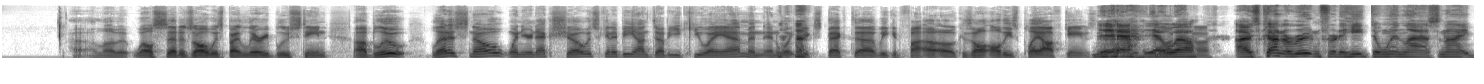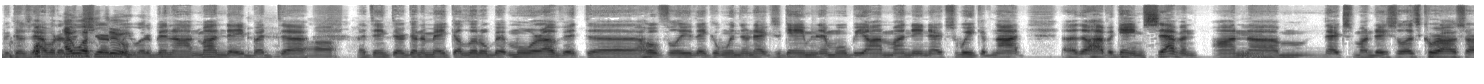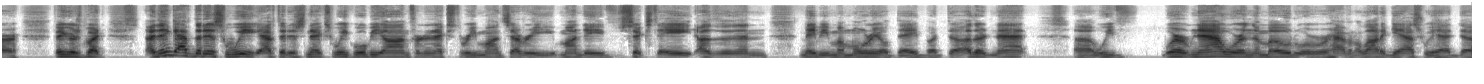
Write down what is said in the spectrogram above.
I love it. Well said as always by Larry Blustein. Uh, Blue, let us know when your next show is going to be on WQAM and, and what you expect uh, we can find. Uh oh, because all, all these playoff games. Yeah, yeah. well, huh? I was kind of rooting for the Heat to win last night because that would have ensured we would have been on Monday. But uh, uh, I think they're going to make a little bit more of it. Uh, hopefully, they can win their next game, and then we'll be on Monday next week. If not, uh, they'll have a game seven on mm. um, next Monday. So let's cross our fingers. But I think after this week, after this next week, we'll be on for the next three months every Monday, six to eight, other than maybe Memorial Day. But uh, other than that, uh, we've we're now we're in the mode where we're having a lot of gas. We had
